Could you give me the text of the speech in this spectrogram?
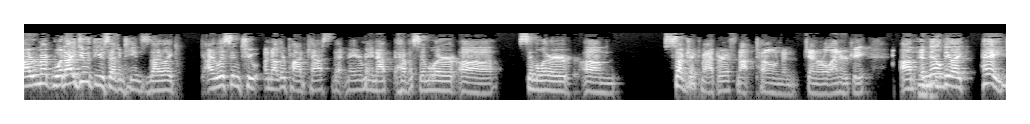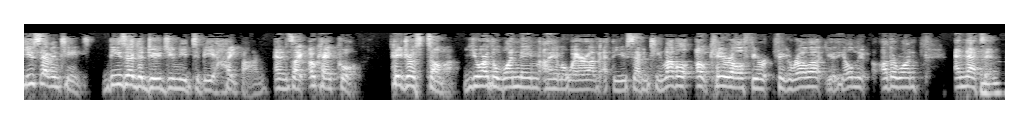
I remember what I do with the U17s is I like, I listen to another podcast that may or may not have a similar, uh, similar, um, subject matter, if not tone and general energy. Um, and they'll be like, Hey, U17s, these are the dudes you need to be hype on. And it's like, okay, cool. Pedro Soma, you are the one name I am aware of at the U17 level. Oh, Raul Fir- Figueroa, you're the only other one. And that's it. Mhm.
